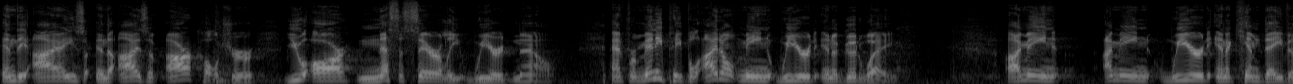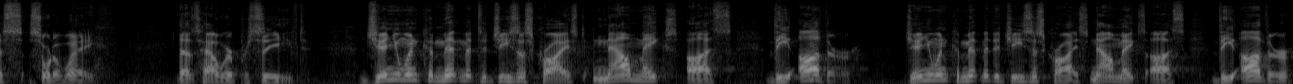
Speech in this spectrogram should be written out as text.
in the eyes, in the eyes of our culture, you are necessarily weird now. And for many people, I don't mean weird in a good way. I mean, I mean weird in a Kim Davis sort of way. That's how we're perceived. Genuine commitment to Jesus Christ now makes us the other Genuine commitment to Jesus Christ now makes us the other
